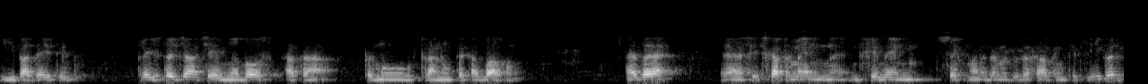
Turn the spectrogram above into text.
i ibadetit prej çdo gjëje që e njollos ata për m'u pranu tek Allahu. Edhe siç ka përmend në fillim Shejh Muhamed ibn Abdul Wahhab në këtë libër,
